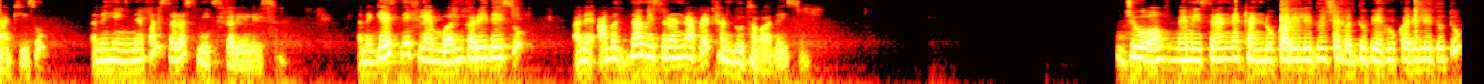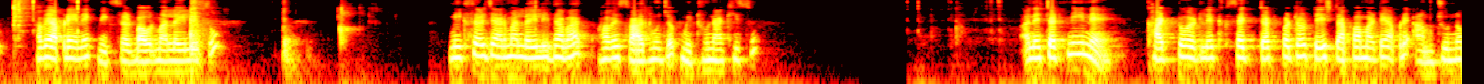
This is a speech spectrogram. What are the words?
નાખીશું અને હિંગને પણ સરસ મિક્સ કરી લઈશું. અને ગેસની ફ્લેમ બંધ કરી દઈશું અને આ બધા મિશ્રણને આપણે ઠંડુ થવા દઈશું. જુઓ, મેં મિશ્રણને ઠંડુ કરી લીધું છે, બધું ભેગું કરી લીધું હતું. હવે આપણે એને એક મિક્સર બાઉલમાં લઈ લઈશું. મિક્સર જારમાં લઈ લીધા બાદ હવે સ્વાદ મુજબ મીઠું નાખીશું. અને ચટણીને ખાટો એટલે સહેજ ચટપટો ટેસ્ટ આપવા માટે આપણે આમચૂરનો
